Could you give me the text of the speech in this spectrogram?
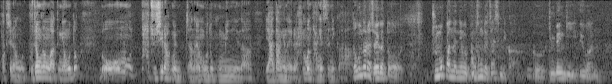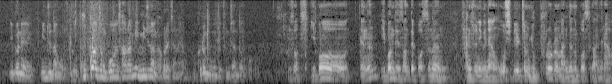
확실한 거고 부정선거 같은 경우도 너무 다 주시를 하고 있잖아요. 모든 국민이나 야당이나 이런 한 번 당했으니까. 더군다나 저희가 또 주목받는 인물 방송도 했지 않습니까? 그 김병기 의원 이번에 민주당으로 국가정보원 사람이 민주당 가버렸잖아요. 뭐 그런 부분도 존재한다고 보고. 그래서 이번에는 이번 대선 때 버스는 단순히 그냥 51.6%를 만드는 버스가 아니라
